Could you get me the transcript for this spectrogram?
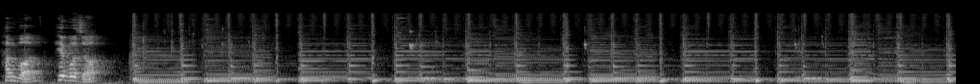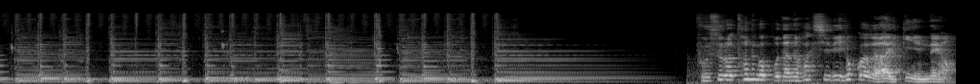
한번 해보죠 붓으로 터는 것보다는 확실히 효과가 있긴 있네요.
